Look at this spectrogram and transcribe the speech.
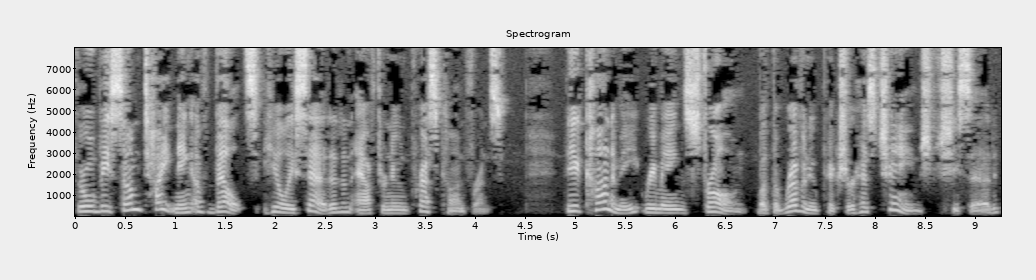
There will be some tightening of belts, Healey said at an afternoon press conference. The economy remains strong, but the revenue picture has changed, she said,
